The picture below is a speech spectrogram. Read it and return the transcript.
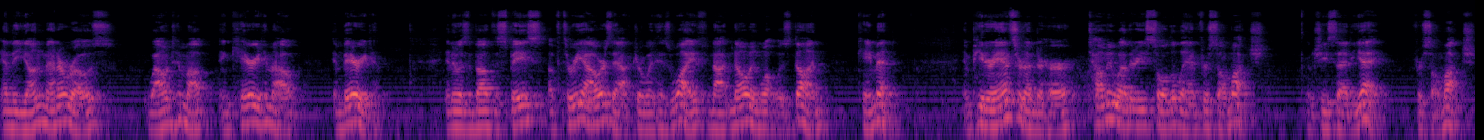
And the young men arose, wound him up, and carried him out, and buried him. And it was about the space of three hours after when his wife, not knowing what was done, came in. And Peter answered unto her, Tell me whether ye sold the land for so much. And she said, Yea, for so much.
